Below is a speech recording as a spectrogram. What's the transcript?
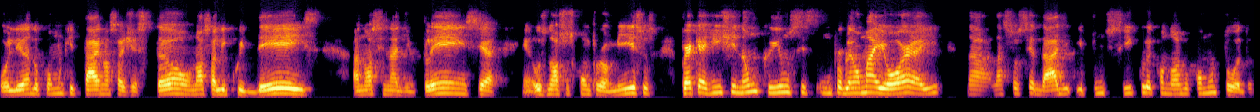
olhando como que está a nossa gestão, nossa liquidez, a nossa inadimplência, os nossos compromissos, para que a gente não crie um, um problema maior aí na, na sociedade e para um ciclo econômico como um todo.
